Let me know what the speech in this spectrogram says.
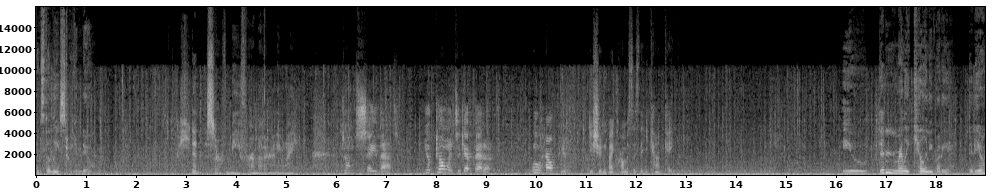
It's the least we can do. He didn't serve me for a mother anyway. Don't say that. You're going to get better. We'll help you. You shouldn't make promises that you can't keep. You didn't really kill anybody, did you?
